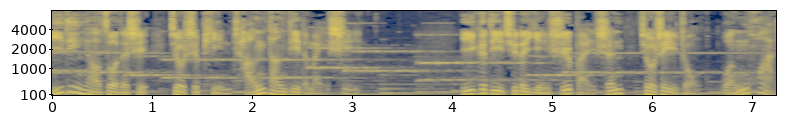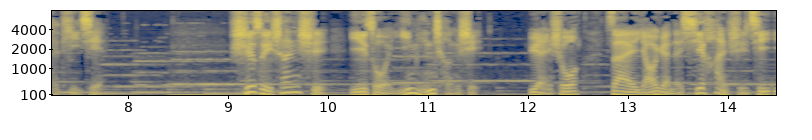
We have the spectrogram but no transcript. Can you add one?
一定要做的事就是品尝当地的美食。一个地区的饮食本身就是一种文化的体现。石嘴山是一座移民城市，远说在遥远的西汉时期，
